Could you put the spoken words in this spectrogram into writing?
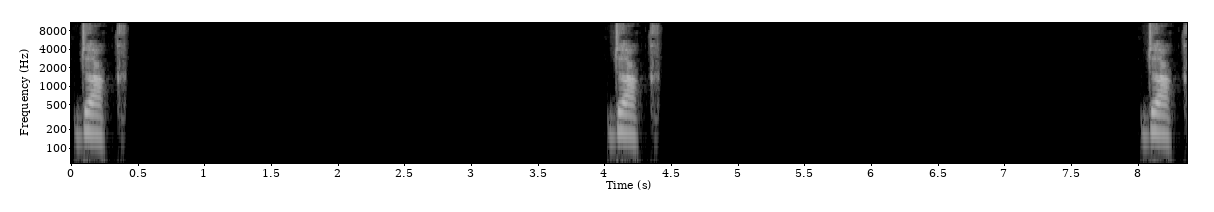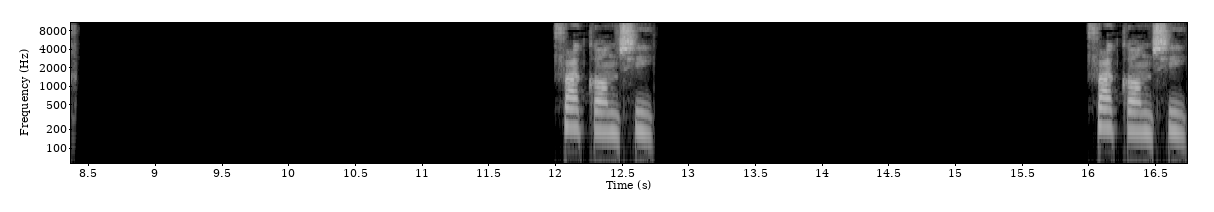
dak dak dak vakantie. Vakantie.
